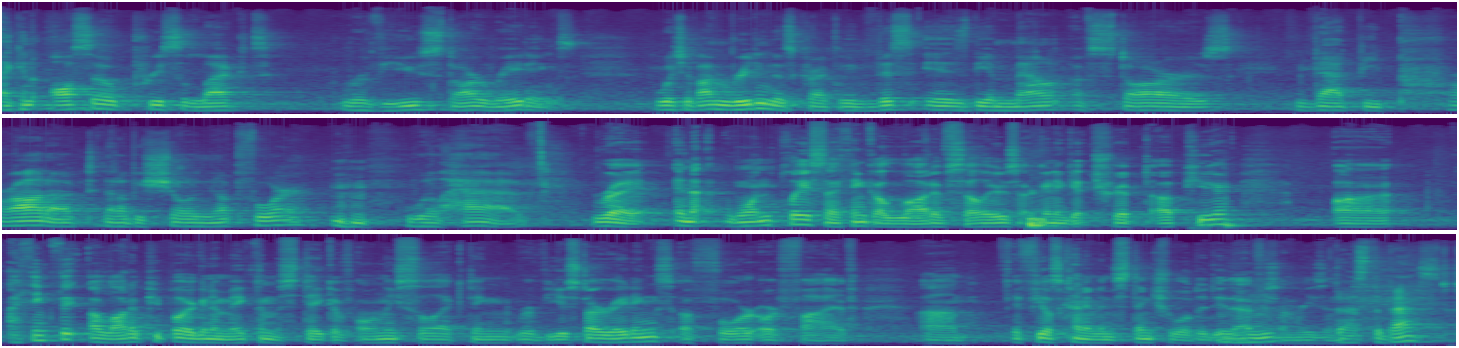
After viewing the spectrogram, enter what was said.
I can also pre-select review star ratings, which if I'm reading this correctly, this is the amount of stars that the product that I'll be showing up for will have. Right. And one place I think a lot of sellers are going to get tripped up here uh, I think that a lot of people are going to make the mistake of only selecting review star ratings of four or five. Um, it feels kind of instinctual to do that for some reason. That's the best.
